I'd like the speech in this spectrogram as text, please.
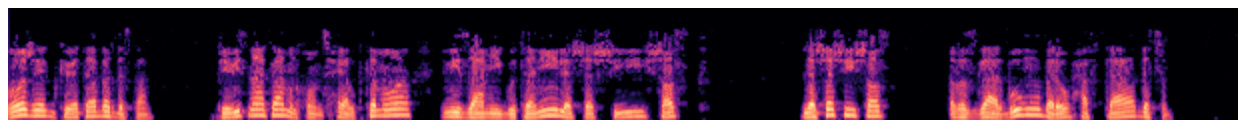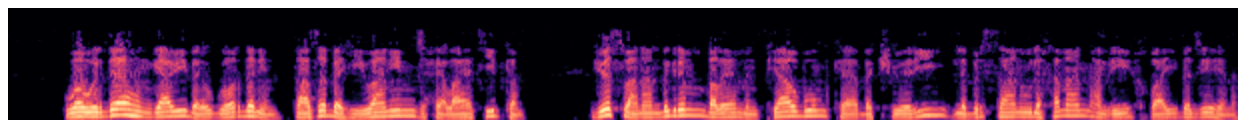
ڕۆژێک بکەوێتە بەردەستان پێویست ناکە من خۆم حێڵ بکەمەوە نیزامی گوتەنی لە شەشی شەست لە شەشی شەست ڕزگار بووم و بەرەو هەفتا دەچم و وردە هەنگاوی بەرەو گۆڕ دەنێم تازە بە هیوانیم زحێڵایەتی بکەم گوێ سوانان بگرم بەڵێ من پیاو بووم کە بە کوێری لە برسان و لە خەمان ئەمری خوای بەجێهێنا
